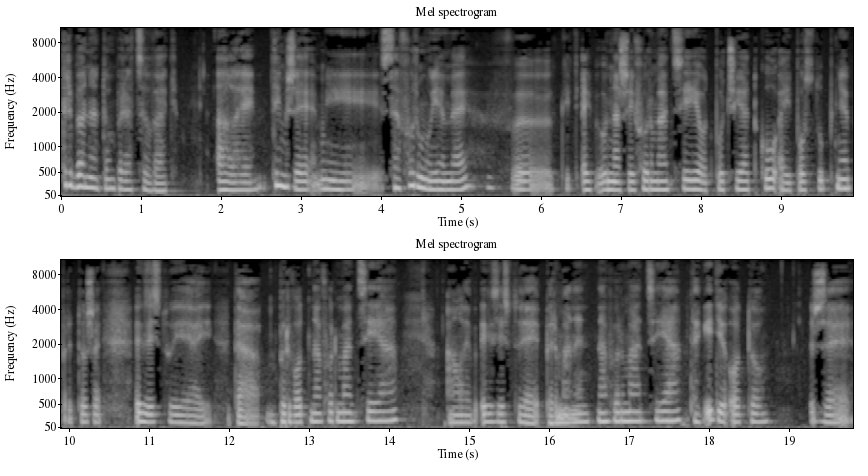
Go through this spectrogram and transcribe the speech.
treba na tom pracovať. Ale tým, že my sa formujeme v, keď aj v našej formácii od počiatku, aj postupne, pretože existuje aj tá prvotná formácia, ale existuje aj permanentná formácia, tak ide o to, že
